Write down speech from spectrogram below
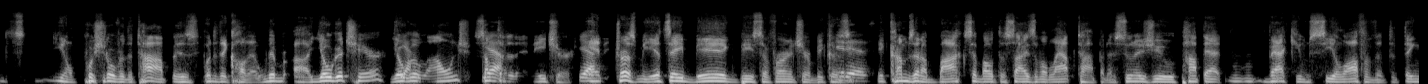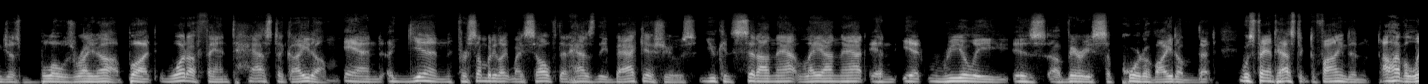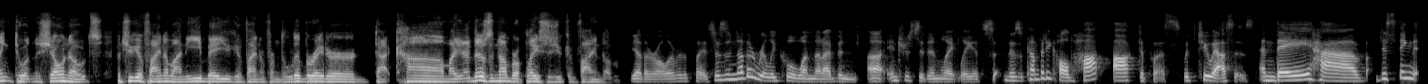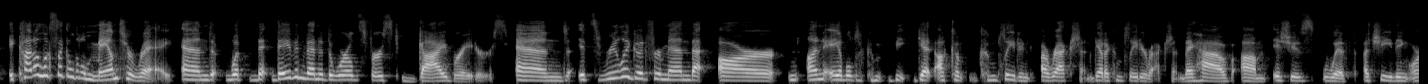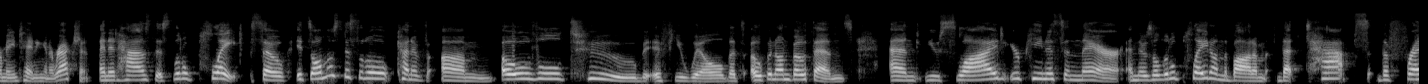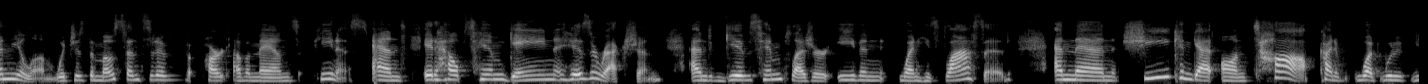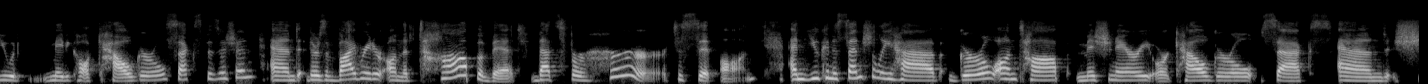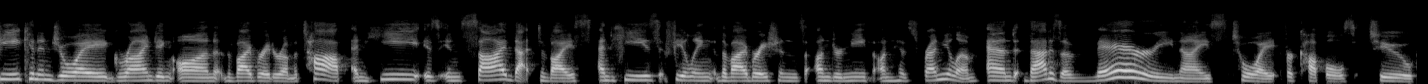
you know push it over the top is what do they call that? Lib- uh, yoga chair? Yoga lounge? Something Yeah. of that nature. Yeah. and trust me it's a big piece of furniture because It it comes in a box about the size of a laptop and as soon as you pop that vacuum seal off of it the thing just blows right up. But what a fantastic item. And again for somebody like myself that has the back issues you can sit on that lay on that and it really is a very supportive item that was fantastic to find and i'll have a link to it in the show notes but you can find them on ebay you can find them from deliberator.com I, there's a number of places you can find them Yeah, they're all over the place. There's another really cool one that I've been uh, interested in lately. It's there's a company called Hot Octopuss with two S's, and they have this thing. That, it kind of looks like a little manta ray, and what th- they've invented the world's first guybrators, and it's really good for men that are unable to com- be, get a com- complete erection, get a complete erection. They have um, issues with achieving or maintaining an erection, and it has has this little plate. So it's almost this little kind of um, oval tube, if you will, that's open on both ends and you slide your penis in there and there's a little plate on the bottom that taps the frenulum which is the most sensitive part of a man's penis. And it helps him gain his erection and gives him pleasure even when he's flaccid. And then she can get on top kind of what would you would maybe call cowgirl sex position. And there's a vibrator on the top of it that's for her to sit on. And you can essentially have girl on top missionary or cowgirl sex and she can enjoy grinding on the vibrator on the top and he is inside that device and he's feeling the vibrations underneath on his frenulum and that is a very nice toy for couples to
